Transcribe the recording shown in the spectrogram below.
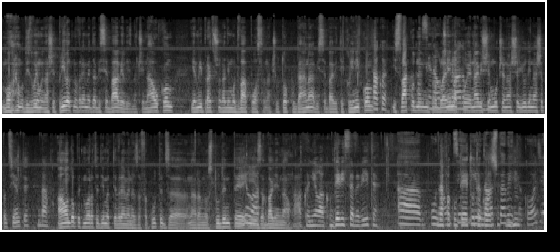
moramo da izdvojimo naše privatno vreme da bi se bavili znači, naukom, jer mi praktično radimo dva posla. Znači, u toku dana vi se bavite klinikom i svakodnevnim problemima koje najviše mhm. muče naše ljudi, naše pacijente. Da. A onda opet morate da imate vremena za fakultet, za naravno studente i za bavljanje naukom. Tako je, nije lako. Gde vi sebe vidite? A, u nauci fakultetu, i u nastavi mm -hmm. također.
